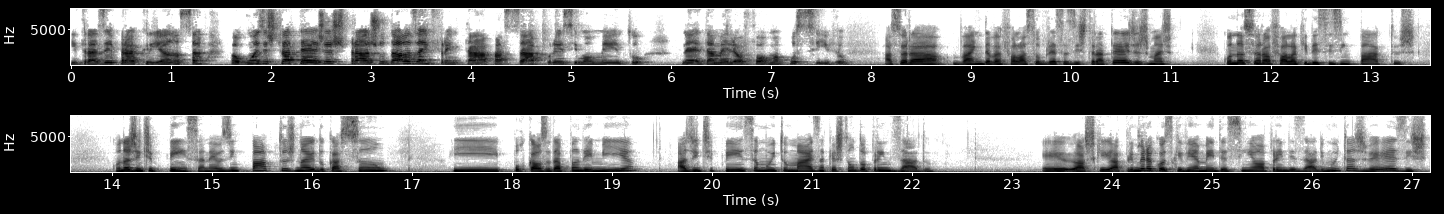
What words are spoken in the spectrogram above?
e trazer para a criança algumas estratégias para ajudá-las a enfrentar, passar por esse momento, né, da melhor forma possível. A senhora ainda vai falar sobre essas estratégias, mas quando a senhora fala aqui desses impactos, quando a gente pensa, né, os impactos na educação e por causa da pandemia a gente pensa muito mais na questão do aprendizado. É, eu acho que a primeira coisa que vem à mente assim é o aprendizado. E muitas vezes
